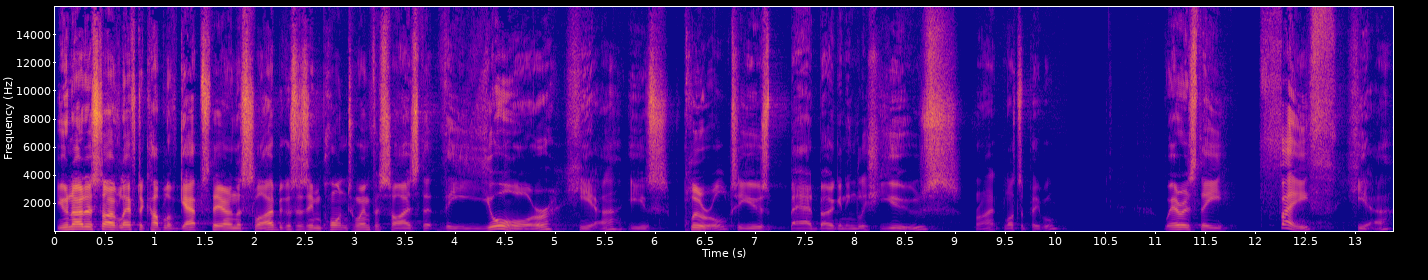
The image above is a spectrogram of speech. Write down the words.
You'll notice I've left a couple of gaps there in the slide because it's important to emphasize that the your here is plural, to use bad bogan English, use, right? Lots of people. Whereas the faith here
